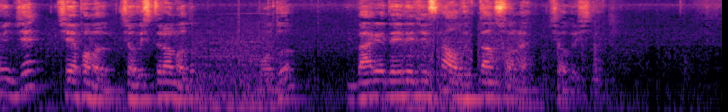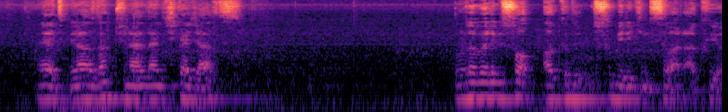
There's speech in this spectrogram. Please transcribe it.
önce şey yapamadım, çalıştıramadım modu. Iberia DLC'sini aldıktan sonra çalıştı. Evet, birazdan tünelden çıkacağız. Burada böyle bir su, akı, su birikintisi var, akıyor.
